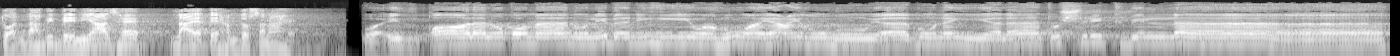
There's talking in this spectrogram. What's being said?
تو اللہ بھی بے نیاز ہے، لائق حمد و ثنا ہے۔ وَإِذْ قَالَ لُقْمَانُ لِابْنِهِ وَهُوَ يَعِظُهُ، يَا بُنَيَّ لَا تُشْرِكْ بِاللَّهِ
